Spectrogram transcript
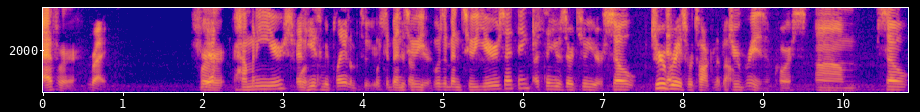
ever Right, for Yeah. how many years? and What- he's gonna be playing him two years. what's it been two two? times a ye- year. Was it been two years? I think. I think he was there two years. So Drew that- Brees, we're talking about. Drew Brees, of course. Um, so,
